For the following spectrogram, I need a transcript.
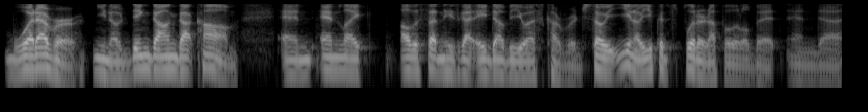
whatever, you know, dingdong.com, and and like all of a sudden he's got AWS coverage. So you know, you could split it up a little bit and. uh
